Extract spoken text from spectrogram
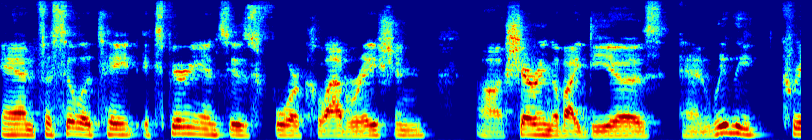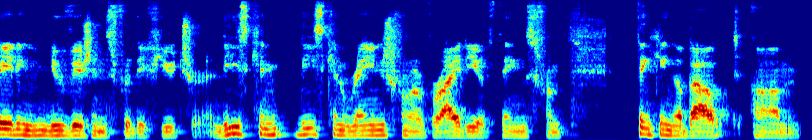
and facilitate experiences for collaboration, uh, sharing of ideas, and really creating new visions for the future. And these can these can range from a variety of things, from thinking about um,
